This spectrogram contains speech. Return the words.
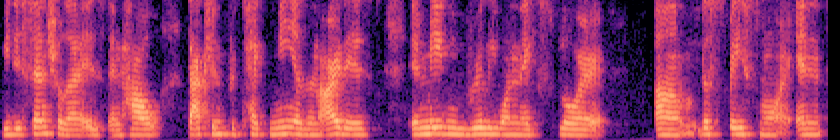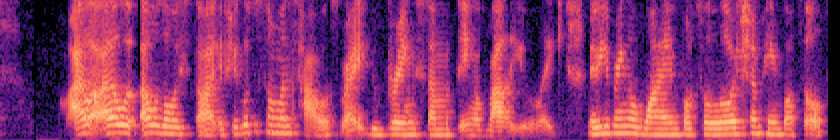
be decentralized and how that can protect me as an artist, it made me really want to explore um, the space more. And I, I, I was always thought if you go to someone's house, right, you bring something of value. Like maybe you bring a wine bottle or a champagne bottle.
